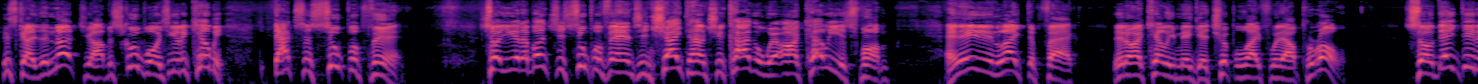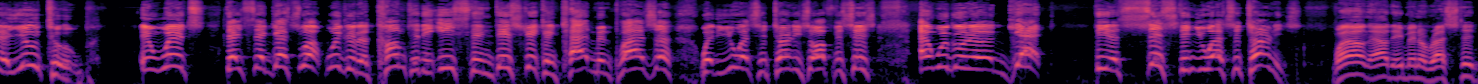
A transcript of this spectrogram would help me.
this guy's a nut job, a screwboy. He's going to kill me. That's a super fan. So you got a bunch of super fans in Chi-Town, Chicago, where R. Kelly is from. And they didn't like the fact that R. Kelly may get triple life without parole. So they did a YouTube in which they said, guess what? We're going to come to the Eastern District in Cadman Plaza, where the U.S. Attorney's office is, and we're going to get the assistant U.S. attorneys. Well, now they've been arrested.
